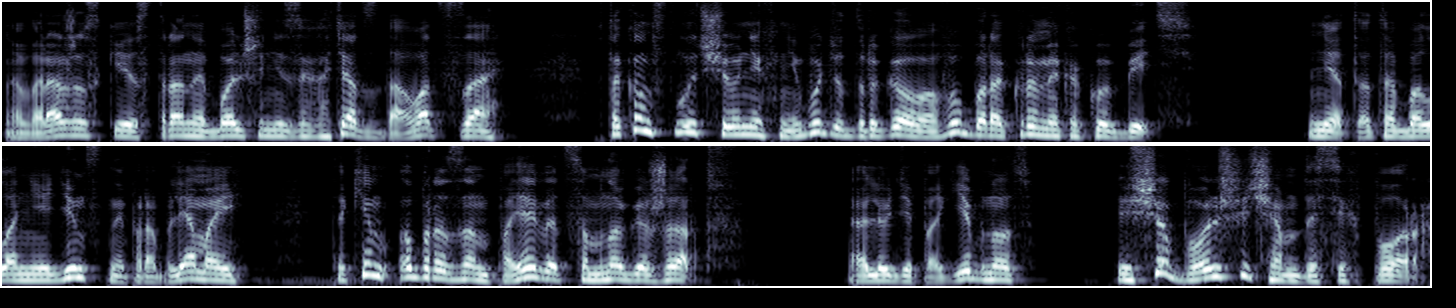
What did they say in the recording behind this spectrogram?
Вражеские страны больше не захотят сдаваться, в таком случае у них не будет другого выбора, кроме как убить. Нет, это была не единственной проблемой. Таким образом, появится много жертв. А люди погибнут еще больше, чем до сих пор.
